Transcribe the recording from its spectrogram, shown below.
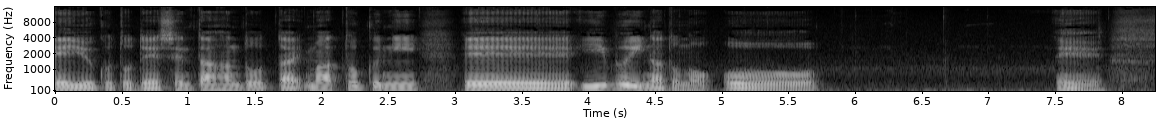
いうことで、先端半導体、まあ、特に、えー、EV などの、えー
